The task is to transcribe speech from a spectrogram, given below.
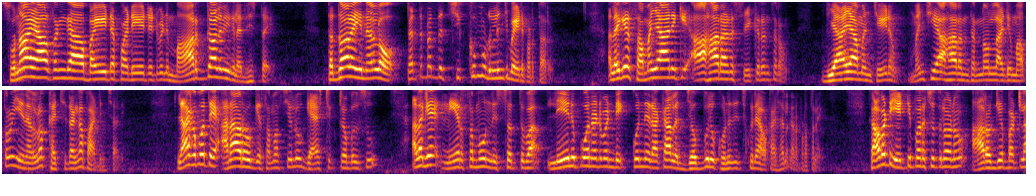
సునాయాసంగా బయటపడేటటువంటి మార్గాలు మీకు లభిస్తాయి. తద్వారా ఈ నెలలో పెద్ద పెద్ద చిక్కుముడుల నుంచి బయటపడతారు. అలాగే సమయానికి ఆహారాన్ని స్వీకరించడం వ్యాయామం చేయడం మంచి ఆహారం తినడం లాంటివి మాత్రం ఈ నెలలో ఖచ్చితంగా పాటించాలి. లేకపోతే అనారోగ్య సమస్యలు గ్యాస్ట్రిక్ ట్రబుల్స్ అలాగే నీరసము నిస్సత్తువ లేనిపోయినటువంటి కొన్ని రకాల జబ్బులు కొని తెచ్చుకునే అవకాశాలు కనపడుతున్నాయి. కాబట్టి ఎట్టి పరిస్థితుల్లోనూ ఆరోగ్యం పట్ల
